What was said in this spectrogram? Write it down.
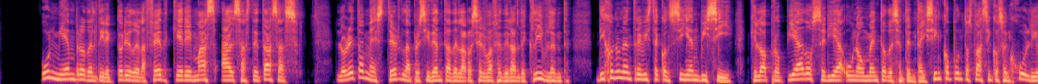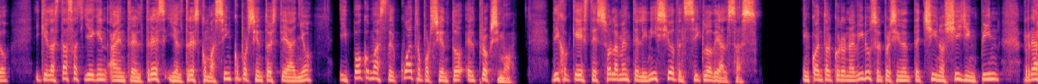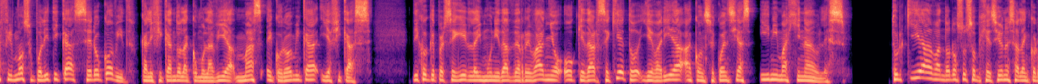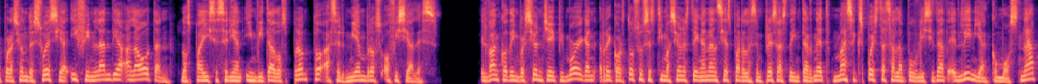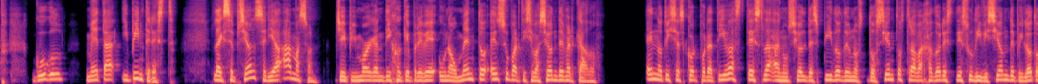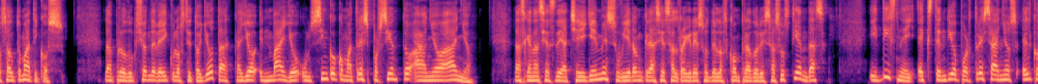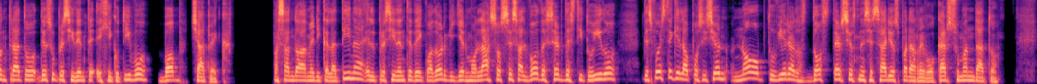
Un miembro del directorio de la Fed quiere más alzas de tasas. Loretta Mester, la presidenta de la Reserva Federal de Cleveland, dijo en una entrevista con CNBC que lo apropiado sería un aumento de 75 puntos básicos en julio y que las tasas lleguen a entre el 3 y el 3,5% este año y poco más del 4% el próximo. Dijo que este es solamente el inicio del ciclo de alzas. En cuanto al coronavirus, el presidente chino Xi Jinping reafirmó su política cero COVID, calificándola como la vía más económica y eficaz. Dijo que perseguir la inmunidad de rebaño o quedarse quieto llevaría a consecuencias inimaginables. Turquía abandonó sus objeciones a la incorporación de Suecia y Finlandia a la OTAN. Los países serían invitados pronto a ser miembros oficiales. El banco de inversión JP Morgan recortó sus estimaciones de ganancias para las empresas de Internet más expuestas a la publicidad en línea, como Snap, Google, Meta y Pinterest. La excepción sería Amazon. JP Morgan dijo que prevé un aumento en su participación de mercado. En noticias corporativas, Tesla anunció el despido de unos 200 trabajadores de su división de pilotos automáticos. La producción de vehículos de Toyota cayó en mayo un 5,3% año a año. Las ganancias de HM subieron gracias al regreso de los compradores a sus tiendas y Disney extendió por tres años el contrato de su presidente ejecutivo, Bob Chapek. Pasando a América Latina, el presidente de Ecuador, Guillermo Lazo, se salvó de ser destituido después de que la oposición no obtuviera los dos tercios necesarios para revocar su mandato.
